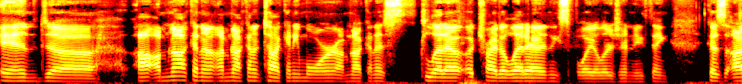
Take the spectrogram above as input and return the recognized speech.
and uh, I'm not gonna I'm not gonna talk anymore. I'm not gonna let out uh, try to let out any spoilers or anything because I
